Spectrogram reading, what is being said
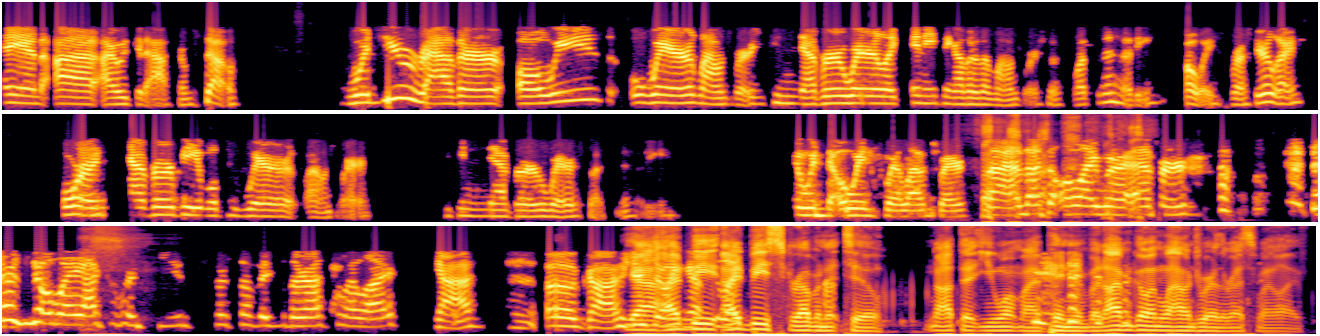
and uh, I always get to ask them. So, would you rather always wear loungewear? You can never wear like anything other than loungewear, so sweats and a hoodie, always for the rest of your life, or Okay. never be able to wear loungewear. You can never wear sweats and a hoodie. I would always wear loungewear. That, that's all I wear ever. There's no way I could wear jeans or something for the rest of my life. Yeah. Oh gosh. yeah, I'd be like, I'd be scrubbing it too. Not that you want my opinion, but I'm going loungewear the rest of my life.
